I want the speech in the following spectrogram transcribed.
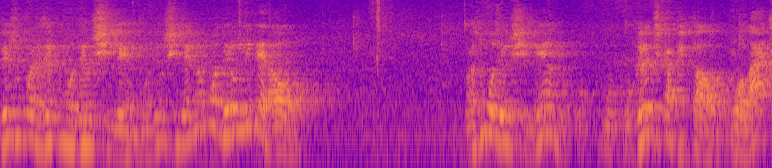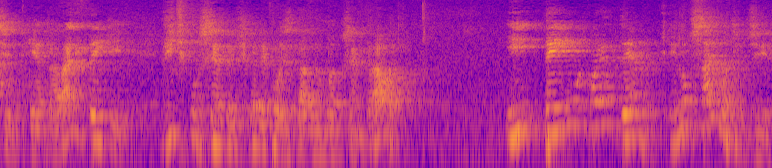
vejam, por exemplo, o modelo chileno. O modelo chileno é um modelo liberal. Mas no modelo chileno, o, o, o grande capital volátil que entra lá, ele tem que 20% ele fica depositado no Banco Central e tem uma quarentena. Ele não sai no outro dia.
